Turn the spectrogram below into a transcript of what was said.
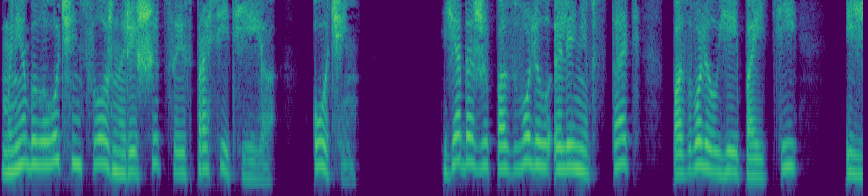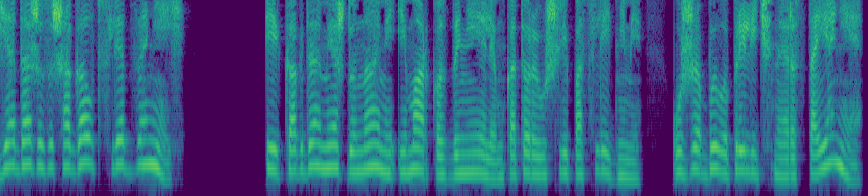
Мне было очень сложно решиться и спросить ее, очень. Я даже позволил Элене встать, позволил ей пойти, и я даже зашагал вслед за ней. И когда между нами и Марко с Даниэлем, которые ушли последними, уже было приличное расстояние,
